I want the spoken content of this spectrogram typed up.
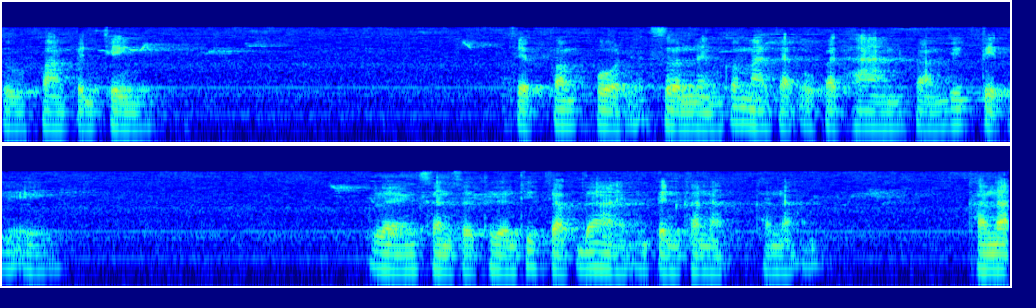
สู่ความเป็นจริง เจ็บความปวดส่วนหนึ่งก็มาจากอุปทานความยึดติดนี่เอง แรงสั่นสะเทือนที่จับได้มันเป็นขณะขณะ ขณะ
